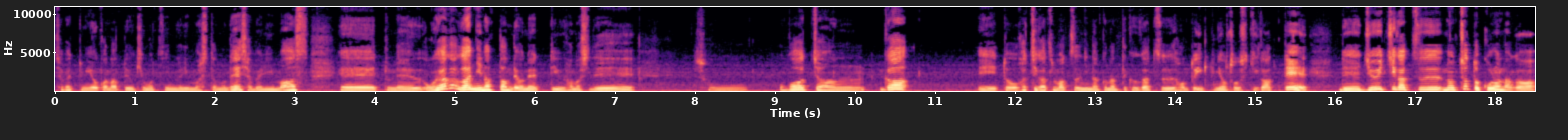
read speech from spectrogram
喋ってみようかなという気持ちになりましたので喋ります。えー、っとね親ががんになったんだよねっていう話でそうおばあちゃんがえー、と8月末に亡くなって9月ほんと一気にお葬式があってで11月のちょっとコロナが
